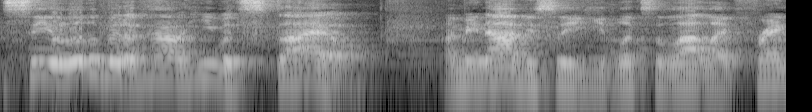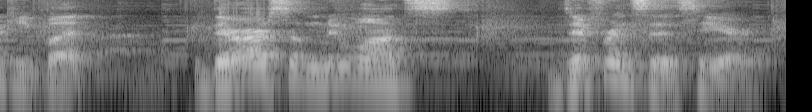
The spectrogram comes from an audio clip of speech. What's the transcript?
see a little bit of how he would style. I mean, obviously he looks a lot like Frankie, but there are some nuance differences here.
